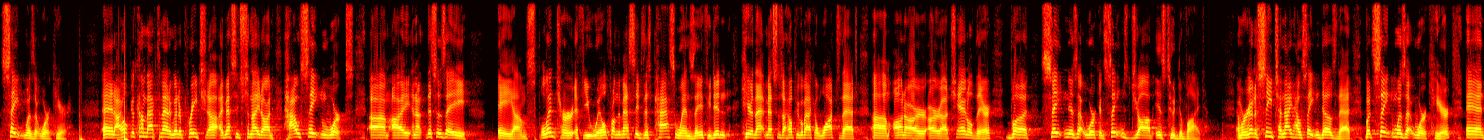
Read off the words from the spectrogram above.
Satan was at work here. And I hope you'll come back tonight. I'm going to preach uh, a message tonight on how Satan works. Um, I, and I, this is a a um, splinter, if you will, from the message this past Wednesday. If you didn't hear that message, I hope you go back and watch that um, on our, our uh, channel there. But Satan is at work, and Satan's job is to divide. And we're going to see tonight how Satan does that. But Satan was at work here, and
